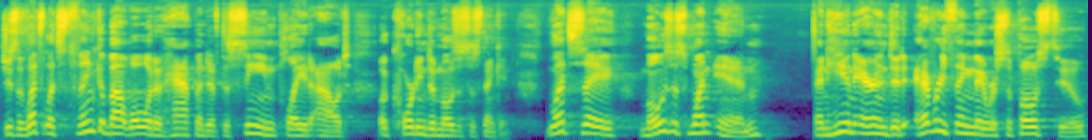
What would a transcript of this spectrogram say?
She said, let's, let's think about what would have happened if the scene played out according to Moses' thinking. Let's say Moses went in and he and Aaron did everything they were supposed to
